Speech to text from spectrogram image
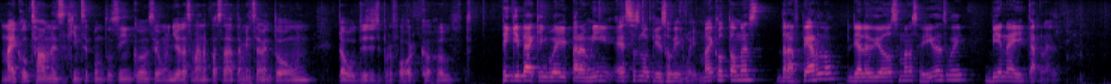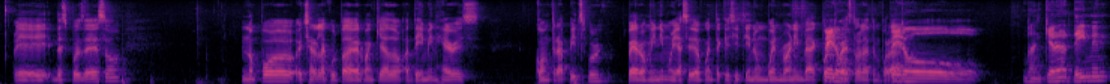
Michael Thomas, 15.5. Según yo, la semana pasada también se aventó un double digit, por favor, co-host. Piggybacking, güey. Para mí, eso es lo que hizo bien, güey. Michael Thomas, draftearlo. Ya le dio dos semanas seguidas, güey. Bien ahí, carnal. Eh, después de eso, no puedo echarle la culpa de haber banqueado a Damien Harris contra Pittsburgh, pero mínimo ya se dio cuenta que sí tiene un buen running back por Pero- el resto de la temporada. Pero banquear a Damon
